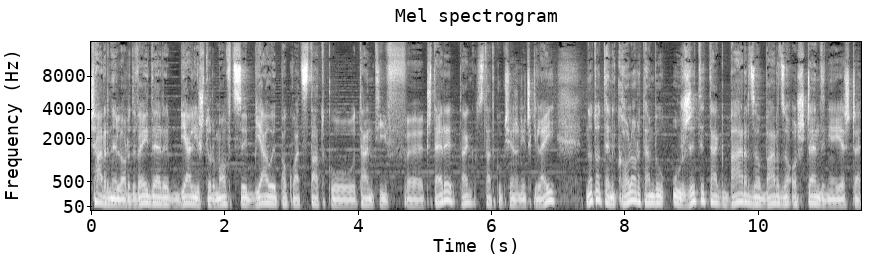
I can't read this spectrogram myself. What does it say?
czarny Lord Vader, biali szturmowcy, biały pokład statku Tantif 4, tak? Statku księżniczki Lei. No to ten kolor tam był użyty tak bardzo, bardzo oszczędnie jeszcze.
